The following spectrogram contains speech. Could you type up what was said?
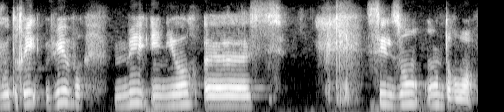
voudrait vivre, mais ignore euh, s'ils ont un droit.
